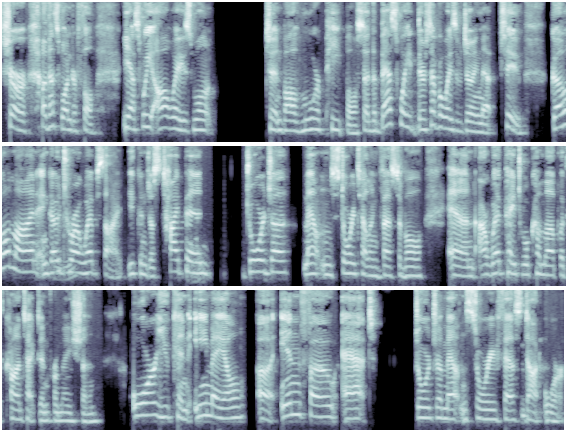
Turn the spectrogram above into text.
Sure. Oh, that's wonderful. Yes, we always want to involve more people. So the best way, there's several ways of doing that too. Go online and go mm-hmm. to our website. You can just type in Georgia Mountain Storytelling Festival and our webpage will come up with contact information. Or you can email uh, info at georgiamountainstoryfest.org.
